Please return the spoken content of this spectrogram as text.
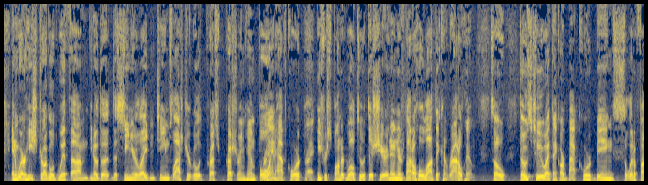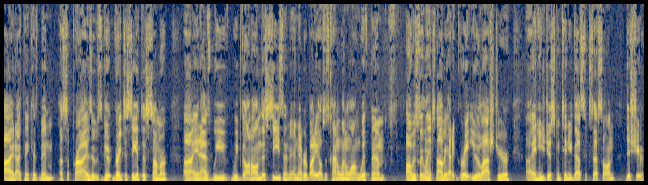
and where he struggled with, um, you know, the, the senior laden teams last year really press, pressuring him full right. and half court, right. he's responded well to it this year. And then there's not a whole lot that can rattle him. So those two, I think, our backcourt being solidified, I think, has been a surprise. It was good, great to see it this summer, uh, and as we've we've gone on this season, and everybody else has kind of went along with them. Obviously, Lance Nobby had a great year last year, uh, and he just continued that success on this year.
